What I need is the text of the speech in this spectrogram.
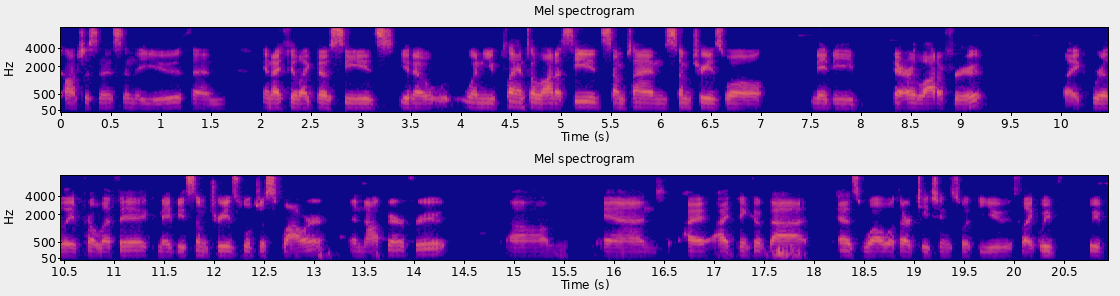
consciousness in the youth. And and i feel like those seeds you know when you plant a lot of seeds sometimes some trees will maybe bear a lot of fruit like really prolific. Maybe some trees will just flower and not bear fruit. Um, and I, I think of that as well with our teachings with youth. Like we've we've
